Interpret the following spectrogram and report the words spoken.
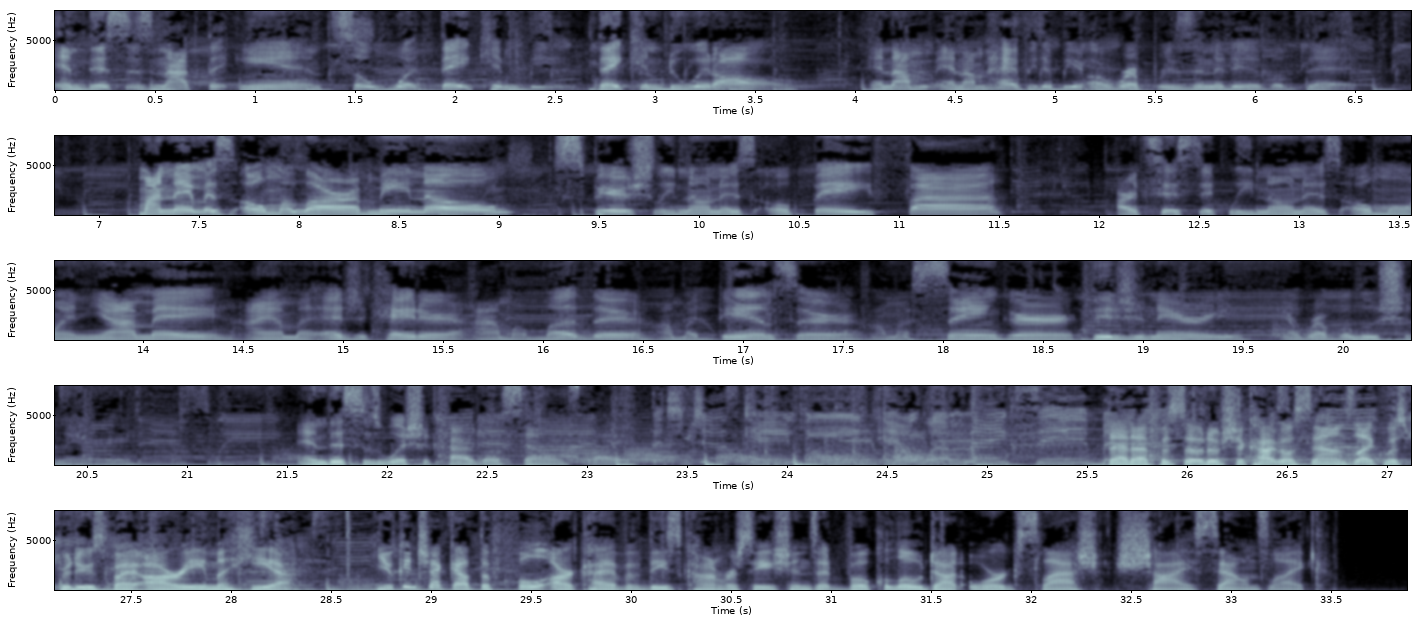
and this is not the end to what they can be. They can do it all, and I'm and I'm happy to be a representative of that. My name is Omolara Mino, spiritually known as Ope Fa, artistically known as Omo Nyame. I am an educator, I'm a mother, I'm a dancer, I'm a singer, visionary, and revolutionary. And this is what Chicago sounds like. That episode of Chicago Sounds Like was produced by Ari Mejia. You can check out the full archive of these conversations at vocalo.org slash chi sounds like.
